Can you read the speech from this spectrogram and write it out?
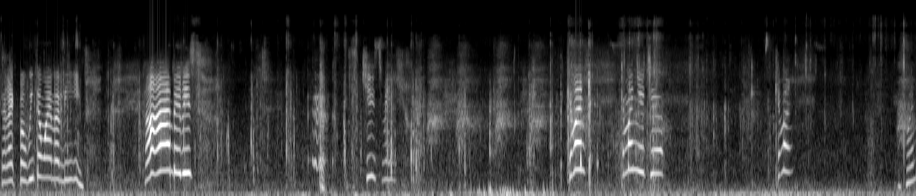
They're but we don't want to leave. Hi, babies! Excuse me. Come on, come on, you two. Come on. One.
